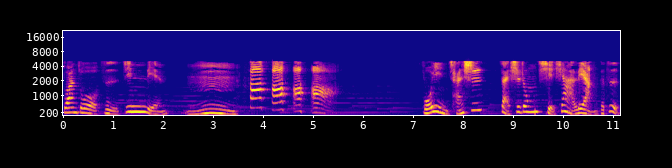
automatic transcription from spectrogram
端坐紫金莲。嗯，哈哈哈哈。佛印禅师在诗中写下两个字，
